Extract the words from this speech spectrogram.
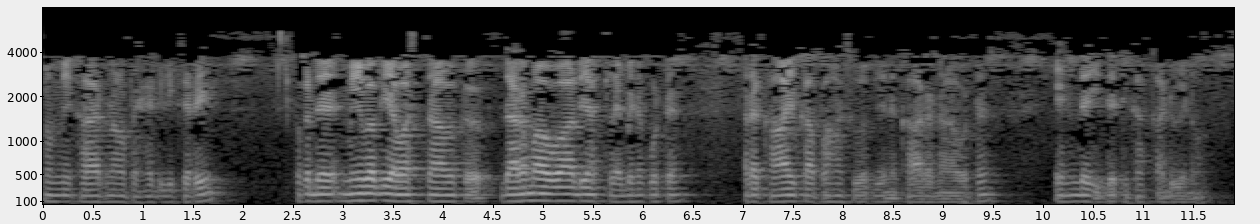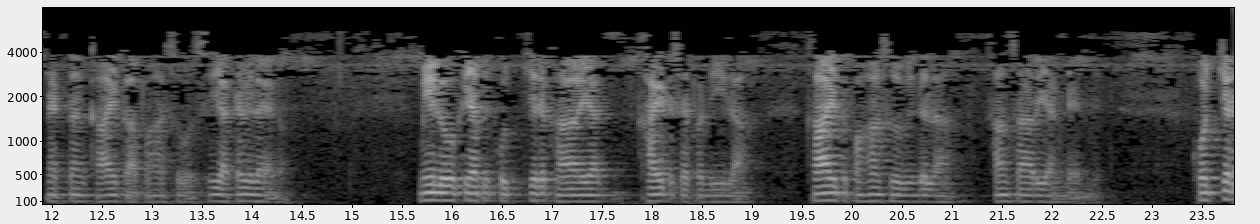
මම මේ කාරණාව පැහැදිලි කරේ. මොකද මේ වගේ අවස්ථාවක ධර්ම අවවාදයක් ලැබෙනකොට අර කායික අපහසුව කියන කාරණාවට එන්න ඉඩ ටිකක් අඩු වෙනවා. නැත්නම් කායික අපහසුව යට වෙලා යනවා. මේ ලෝකේ අපි කොච්චර කාලයක් කයට සැප දීලා කායික පහසුව විඳලා සංසාරේ යන්නේ නැද්ද? කොච්චර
